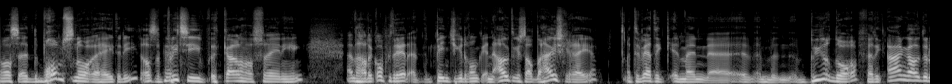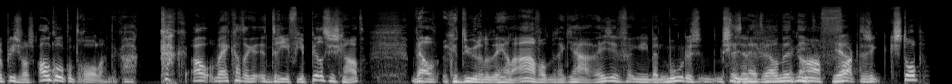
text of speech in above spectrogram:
Was eh, de Bromsnorren heette die. Dat was de politie carnavalsvereniging. En dan had ik opgetreden, een pintje gedronken, in de auto gestapt naar huis gereden. En toen werd ik in mijn, in mijn buurdorp werd ik aangehouden door de politie. was alcoholcontrole. En ik dacht, ah, kak. Al, maar ik had drie of vier pilsjes gehad. Wel gedurende de hele avond. Maar ik ja, weet je, je bent moe, dus misschien... is net wel, net Ik, Ah, niet. fuck. Ja. Dus ik stop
